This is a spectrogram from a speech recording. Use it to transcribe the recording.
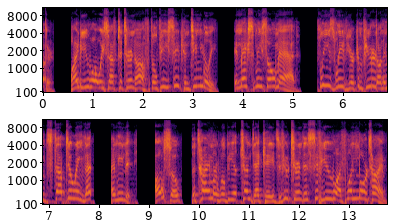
Bother, why do you always have to turn off the PC continually? It makes me so mad. Please leave your computer on and stop doing that. I mean it. Also, the timer will be at 10 decades if you turn this CPU off one more time.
